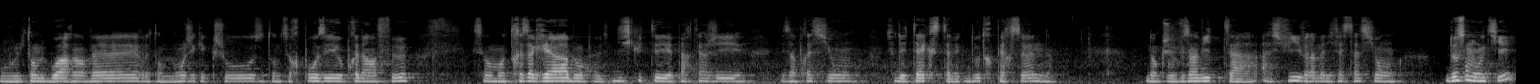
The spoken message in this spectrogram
où le temps de boire un verre, le temps de manger quelque chose, le temps de se reposer auprès d'un feu. C'est un moment très agréable, on peut discuter et partager des impressions sur des textes avec d'autres personnes. Donc je vous invite à, à suivre la manifestation de son entier.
